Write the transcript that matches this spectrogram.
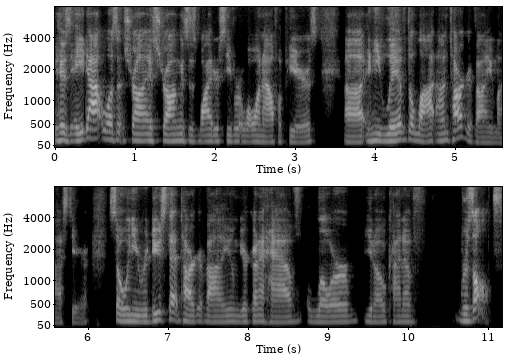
his A dot wasn't strong as strong as his wide receiver one alpha peers, uh, and he lived a lot on target volume last year. So when you reduce that target volume, you're going to have lower you know kind of results.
